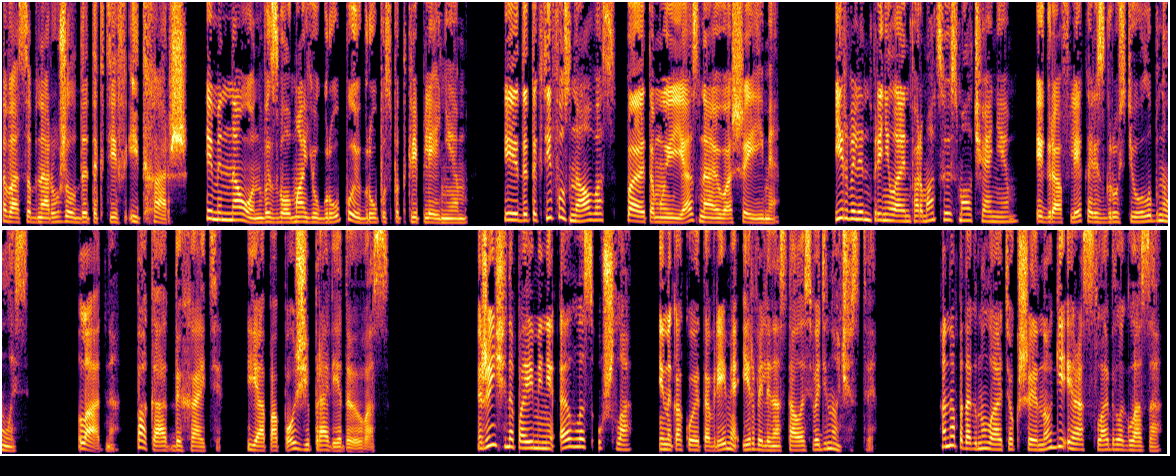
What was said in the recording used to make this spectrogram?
Вас обнаружил детектив Итхарш. Именно он вызвал мою группу и группу с подкреплением. И детектив узнал вас, поэтому и я знаю ваше имя». Ирвелин приняла информацию с молчанием, и граф-лекарь с грустью улыбнулась. «Ладно, пока отдыхайте. Я попозже проведаю вас». Женщина по имени Эллас ушла, и на какое-то время Ирвелин осталась в одиночестве. Она подогнула отекшие ноги и расслабила глаза.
